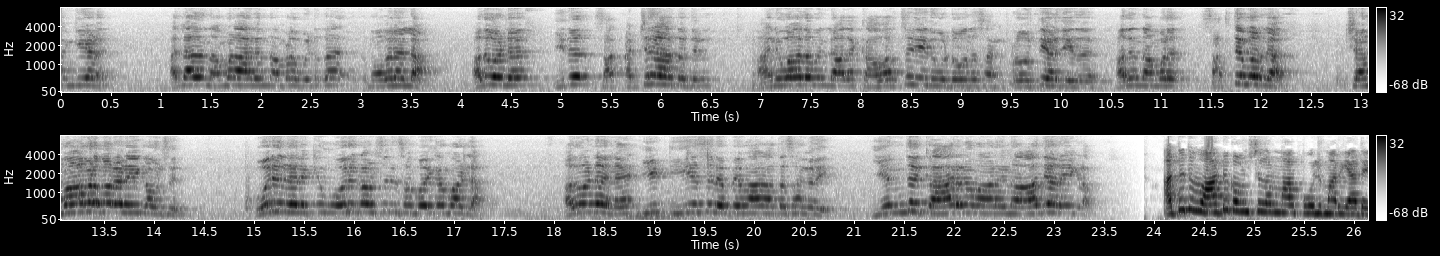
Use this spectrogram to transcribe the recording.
സംഖ്യയാണ്. അല്ലാതെ നമ്മളാരും നമ്മളെ വീട്ടിലത്തെ മുതലല്ല. അതുകൊണ്ട് ഇത് അക്ഷരാർത്ഥത്തിൽ അനുവാദമില്ലാതെ കവർച്ച ചെയ്ത് കൊണ്ടുപോകുന്ന പ്രവൃത്തിയാണ് ചെയ്തത്. അത് നമ്മൾ സത്യം പറഞ്ഞാൽ ക്ഷമാപണം പറയണം ഈ കൗൺസിൽ ഒരു നിലയ്ക്കും ഒരു കൗൺസിലും സംഭവിക്കാൻ പാടില്ല. അതുകൊണ്ട് തന്നെ ഈ ടി എസ് ലഭ്യമാകാത്ത സംഗതി എന്ത് കാരണമാണ് എന്ന് ആദ്യം അറിയിക്കണം. അതത് വാർഡ് കൗൺസിലർമാർ പോലും അറിയാതെ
